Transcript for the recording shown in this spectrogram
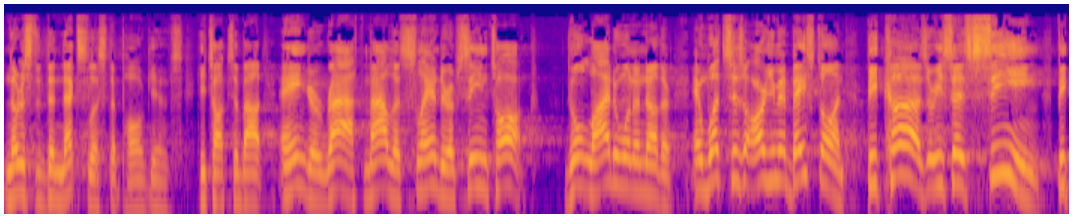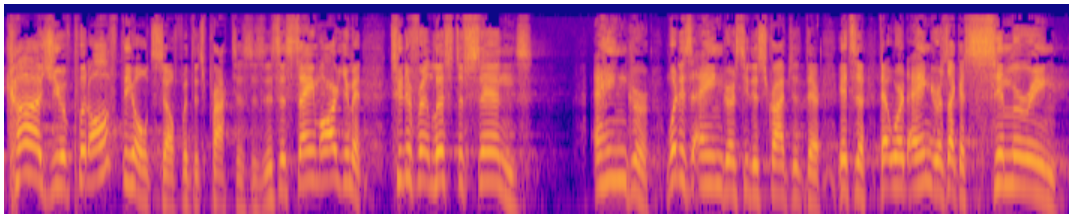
Notice that the next list that Paul gives. He talks about anger, wrath, malice, slander, obscene talk. Don't lie to one another. And what's his argument based on? Because, or he says, seeing, because you have put off the old self with its practices. It's the same argument. Two different lists of sins. Anger. What is anger as he describes it there? It's a, that word anger is like a simmering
